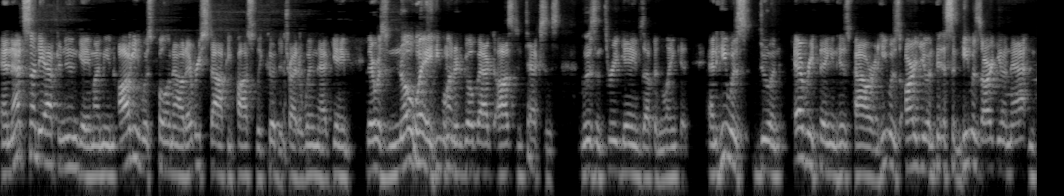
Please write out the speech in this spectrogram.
And that Sunday afternoon game, I mean, Augie was pulling out every stop he possibly could to try to win that game. There was no way he wanted to go back to Austin, Texas, losing three games up in Lincoln. And he was doing everything in his power. And he was arguing this and he was arguing that. And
